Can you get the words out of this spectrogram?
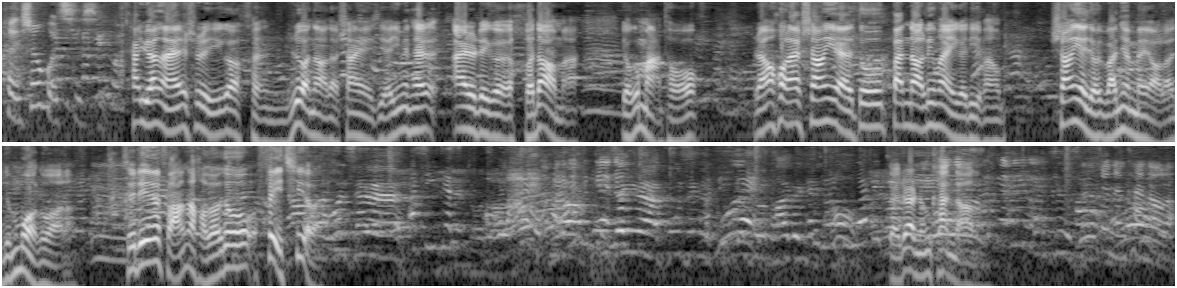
很生活气息。它原来是一个很热闹的商业街，因为它挨着这个河道嘛，有个码头。然后后来商业都搬到另外一个地方，商业就完全没有了，就没落了。所以这些房子好多都废弃了。在这儿能看到了，这能看到了，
